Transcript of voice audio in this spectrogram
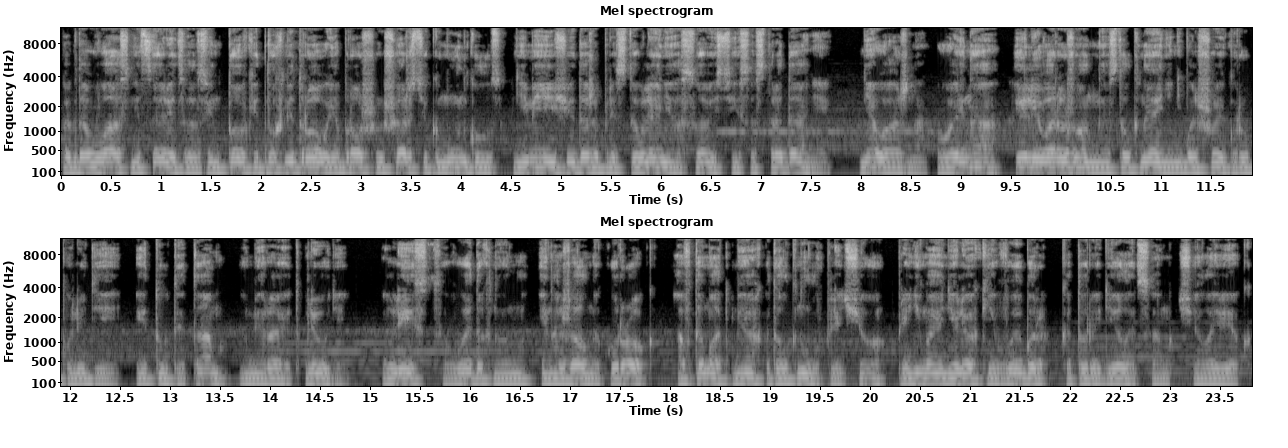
когда в вас не целится с винтовки двухметровый обросший шерстью гомункулус, не имеющий даже представления о совести и сострадании. Неважно, война или вооруженное столкновение небольшой группы людей. И тут и там умирают люди. Лист выдохнул и нажал на курок. Автомат мягко толкнул в плечо, принимая нелегкий выбор, который делает сам человек.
